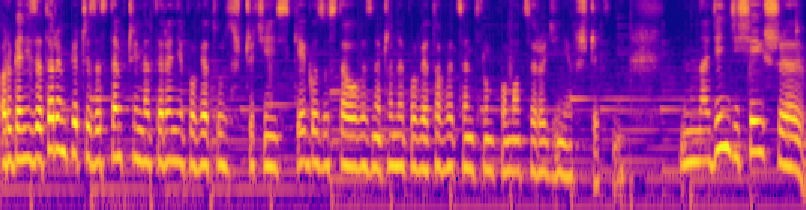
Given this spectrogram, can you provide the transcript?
Organizatorem pieczy zastępczej na terenie powiatu szczycieńskiego zostało wyznaczone Powiatowe Centrum Pomocy Rodzinie w Szczytnie. Na dzień dzisiejszy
